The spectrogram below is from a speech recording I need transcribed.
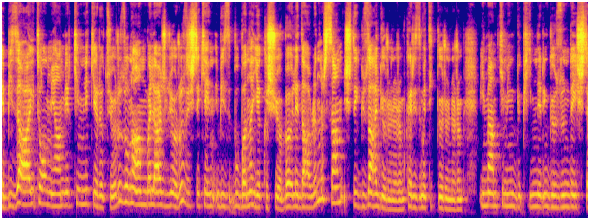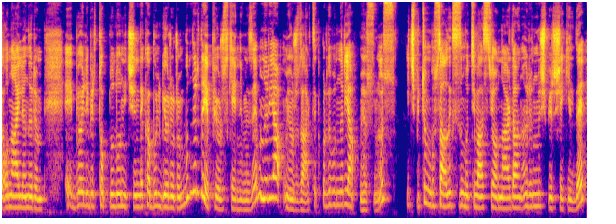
e, bize ait olmayan bir kimlik yaratıyoruz. Onu ambalajlıyoruz. İşte kendi, biz bu bana yakışıyor. Böyle davranırsam işte güzel görünürüm, karizmatik görünürüm. Bilmem kimin kimlerin gözünde işte onaylanırım. E, böyle bir topluluğun içinde kabul görürüm. Bunları da yapıyoruz kendimize. Bunları yapmıyoruz artık. Burada bunları yapmıyorsunuz. Hiç bütün bu sağlıksız motivasyonlardan arınmış bir şekilde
